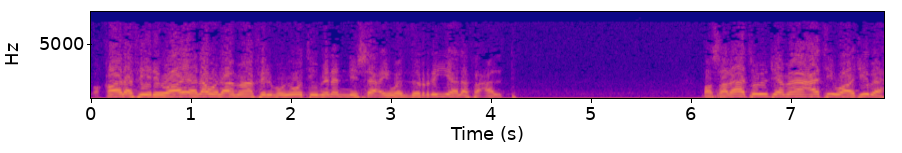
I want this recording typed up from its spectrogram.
وقال في رواية لولا ما في البيوت من النساء والذرية لفعلت. فصلاة الجماعة واجبة.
